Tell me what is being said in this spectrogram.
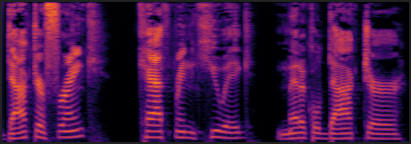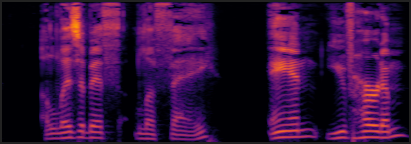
Dr. Frank, Catherine Hewig, medical doctor Elizabeth LaFay, and you've heard him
